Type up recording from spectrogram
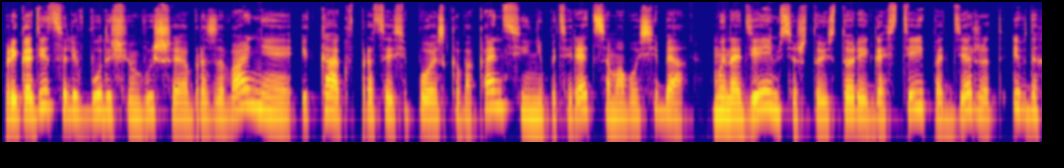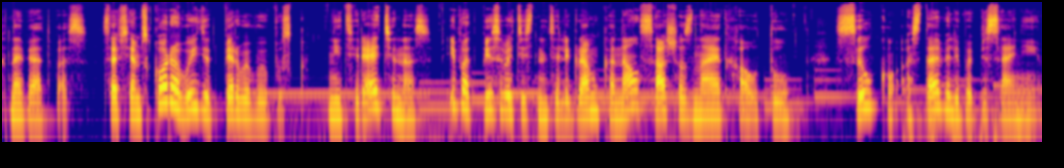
Пригодится ли в будущем высшее образование? И как в процессе поиска вакансии не потерять самого себя? Мы надеемся, что истории гостей поддержат и вдохновят вас. Совсем скоро выйдет первый выпуск. Не теряйте нас и подписывайтесь на телеграм-канал «Саша знает how to». Ссылку оставили в описании.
